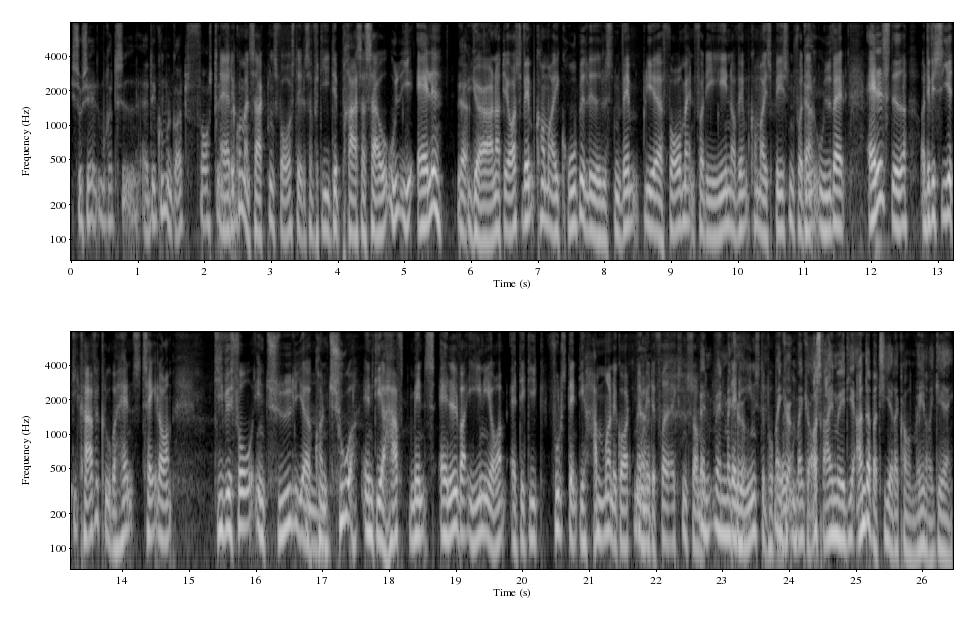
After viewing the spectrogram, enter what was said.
Socialdemokratiet? Ja, det kunne man godt forestille Ja, sig. det kunne man sagtens forestille sig, fordi det presser sig jo ud i alle Ja. ja. hjørner. Det er også, hvem kommer i gruppeledelsen, hvem bliver formand for det ene, og hvem kommer i spidsen for det Ja. udvalg. Alle steder. Og det vil sige, at de kaffeklubber, Hans taler om, de vil få en tydeligere mm. kontur, end de har haft, mens alle var enige om, at det gik fuldstændig hamrende godt med Ja. ja. Mette Frederiksen som Men, men man den kan, eneste på man broen. kan, man kan også regne med, at de andre partier, der kommer med i en regering,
